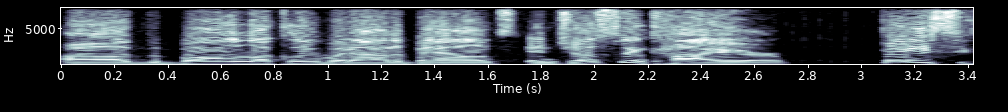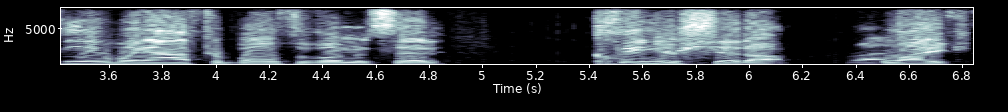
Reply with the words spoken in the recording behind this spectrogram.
uh, the ball luckily went out of bounds, and Justin Kier basically went after both of them and said, "Clean your shit up." Right. Like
